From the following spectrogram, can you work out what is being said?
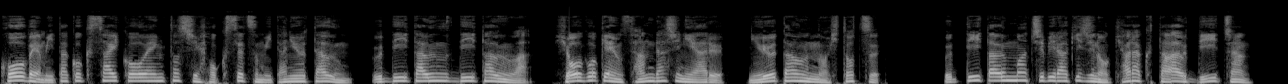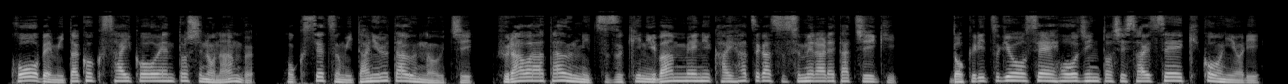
神戸三田国際公園都市北節三田ニュータウン、ウッディタウンウッディタウンは、兵庫県三田市にある、ニュータウンの一つ。ウッディタウン町開き時のキャラクターウッディーちゃん、神戸三田国際公園都市の南部、北節三田ニュータウンのうち、フラワータウンに続き2番目に開発が進められた地域。独立行政法人都市再生機構により、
